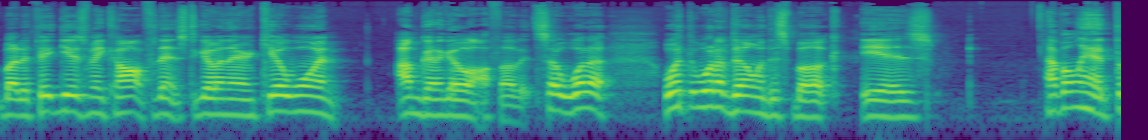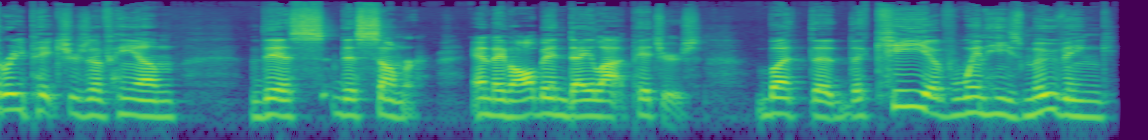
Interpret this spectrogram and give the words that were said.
But if it gives me confidence to go in there and kill one, I'm gonna go off of it. So what a what the, what I've done with this buck is I've only had three pictures of him this this summer, and they've all been daylight pictures. But the the key of when he's moving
